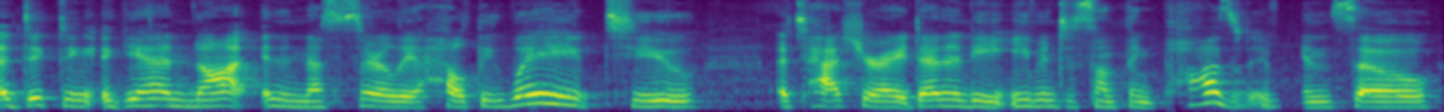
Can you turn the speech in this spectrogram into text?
addicting, again, not in a necessarily a healthy way to attach your identity even to something positive. And so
